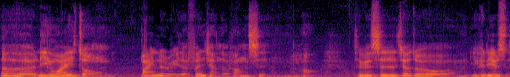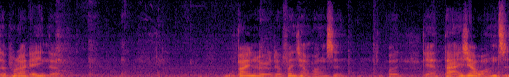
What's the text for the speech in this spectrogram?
呃，另外一种 Binary 的分享的方式，好，这个是叫做 Eclipse 的 Plugin 的 Binary 的分享方式。我点打一下网址，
